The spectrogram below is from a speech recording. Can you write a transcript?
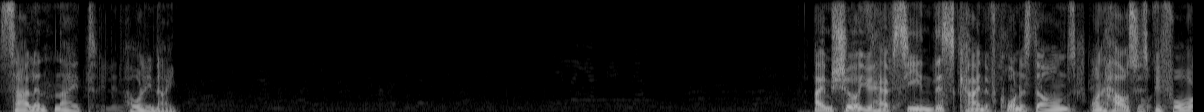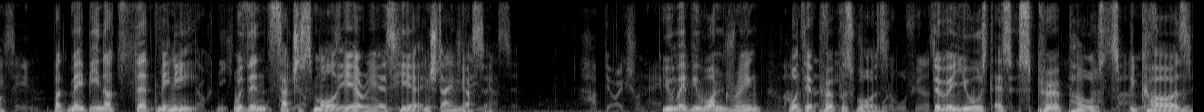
Silent Night, Holy Night. I'm sure you have seen this kind of cornerstones on houses before, but maybe not that many within such a small area as here in Steingasse. You may be wondering what their purpose was. They were used as spur posts because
